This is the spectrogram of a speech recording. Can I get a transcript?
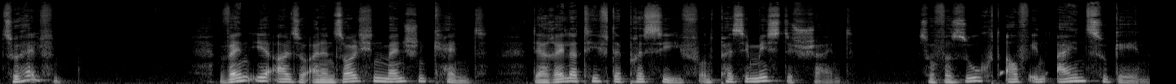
zu helfen. Wenn ihr also einen solchen Menschen kennt, der relativ depressiv und pessimistisch scheint, so versucht auf ihn einzugehen,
